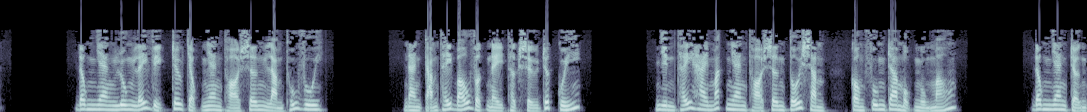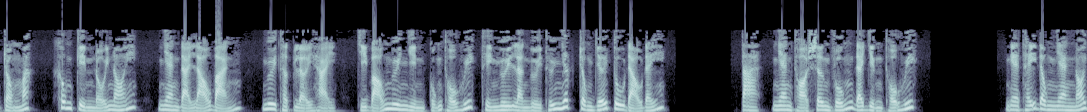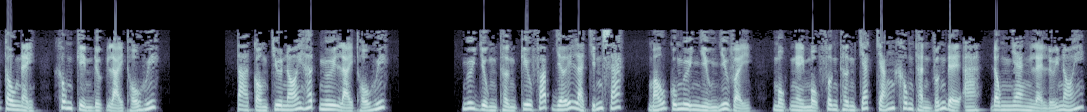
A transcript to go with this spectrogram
Đông Nhan luôn lấy việc trêu chọc Nhan Thọ Sơn làm thú vui. Nàng cảm thấy báu vật này thật sự rất quý. Nhìn thấy hai mắt Nhan Thọ Sơn tối sầm, còn phun ra một nguồn máu. Đông Nhan trợn tròn mắt, không kìm nổi nói, Nhan đại lão bản, ngươi thật lợi hại, chỉ bảo ngươi nhìn cũng thổ huyết thì ngươi là người thứ nhất trong giới tu đạo đấy. Ta, Nhan Thọ Sơn vốn đã dừng thổ huyết. Nghe thấy Đông Nhan nói câu này, không kìm được lại thổ huyết. Ta còn chưa nói hết ngươi lại thổ huyết. Ngươi dùng thần kiêu pháp giới là chính xác, máu của ngươi nhiều như vậy, một ngày một phân thân chắc chắn không thành vấn đề a. Đông Nhan lẹ lưỡi nói.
